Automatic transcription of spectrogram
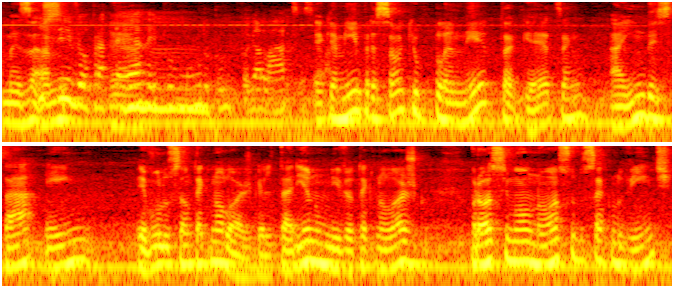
Mas Possível para a Terra e para o mundo, para a galáxia. É lá. que a minha impressão é que o planeta Getten ainda está em evolução tecnológica. Ele estaria num nível tecnológico próximo ao nosso do século XX,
